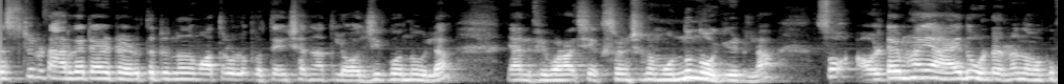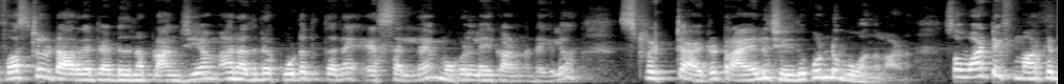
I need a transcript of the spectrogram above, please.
ജസ്റ്റ് ഒരു ടാർഗറ്റ് ആയിട്ട് എടുത്തിട്ടുണ്ടെന്ന് മാത്രമേ ഉള്ളൂ. പ്രത്യേകിച്ച് അതിനകത്ത് ലോജിക് ഒന്നുമില്ല. ഞാൻ ഫിബോണാച്ചി എക്സ്റ്റൻഷനും ഒന്നും നോക്കിയിട്ടില്ല. സോ ഓൾ ടൈം ഹൈ ആയതുകൊണ്ട് തന്നെ നമുക്ക് ഫസ്റ്റ് ഒരു ടാർഗറ്റ് ആയിട്ട് ഇതിനെ പ്ലാൻ ചെയ്യാം. ആൻഡ് അതിന്റെ കൂട്ടത്തിൽ തന്നെ എസ് എൽ എ മുകളിലേക്കാണെന്നുണ്ടെങ്കിൽ സ്ട്രിക്റ്റ് ആയിട്ട് ട്രയൽ ചെയ്ത് കൊണ്ടുപോകുന്നതാണ് സോ വാട്ട് ഇഫ് മാർക്കറ്റ്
